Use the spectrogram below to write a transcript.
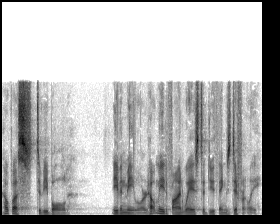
Help us to be bold, even me, Lord. Help me to find ways to do things differently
